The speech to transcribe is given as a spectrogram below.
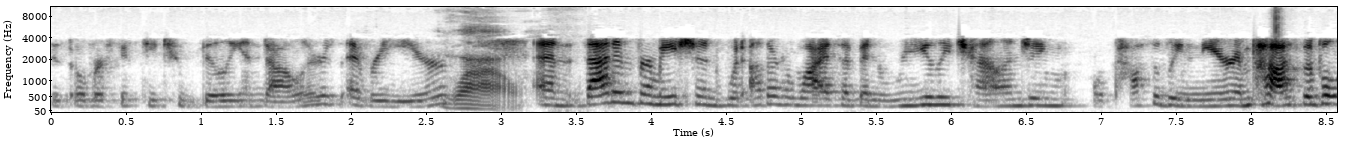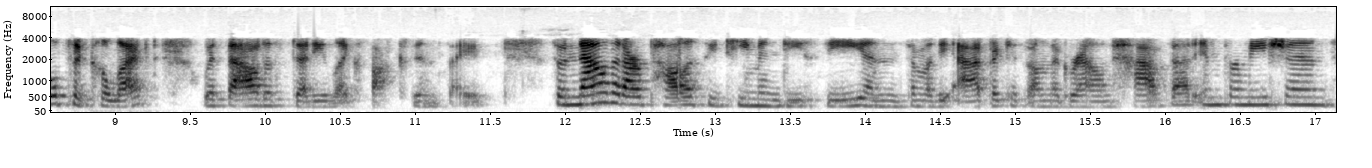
is over $52 billion every year. Wow. And that information would otherwise have been really challenging or possibly near impossible to collect without a study like Fox Insight. So now that our policy team in DC and some of the advocates on the ground have that information,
